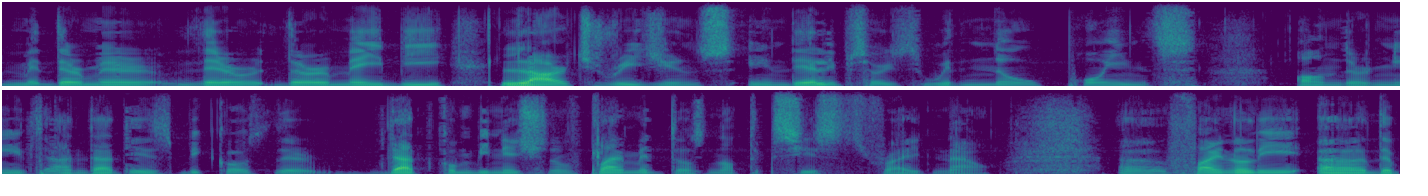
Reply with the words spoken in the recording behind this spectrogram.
there may, there, there may be large regions in the ellipsoids with no points underneath, and that is because there, that combination of climate does not exist right now. Uh, finally, uh, the,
